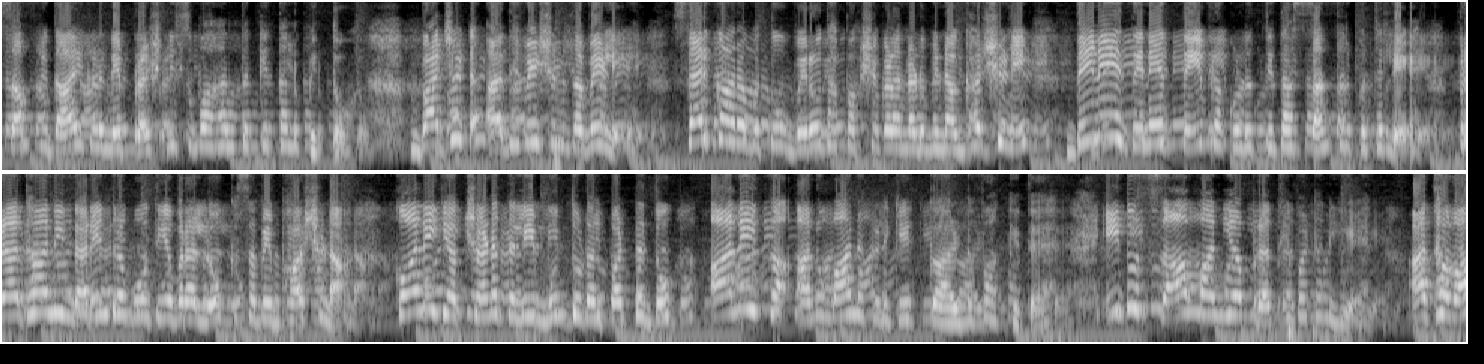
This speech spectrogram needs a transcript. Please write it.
ಸಂಪ್ರದಾಯಗಳನ್ನೇ ಪ್ರಶ್ನಿಸುವ ಹಂತಕ್ಕೆ ತಲುಪಿತ್ತು. ಬಜೆಟ್ ಅಧಿವೇಶನದ ವೇಳೆ ಸರ್ಕಾರ ಮತ್ತು ವಿರೋಧ ಪಕ್ಷಗಳ ನಡುವಿನ ಘರ್ಷಣೆ ದಿನೇ ದಿನೇ ತೀವ್ರಗೊಳ್ಳುತ್ತಿದ್ದ ಸಂದರ್ಭದಲ್ಲಿ ಪ್ರಧಾನಿ ನರೇಂದ್ರ ಮೋದಿಯವರ ಲೋಕಸಭೆ ಭಾಷಣ ಕೊನೆಯ ಕ್ಷಣದಲ್ಲಿ ಮುಂದೂಡಲ್ಪಟ್ಟದ್ದು ಅನೇಕ ಅನುಮಾನಗಳಿಗೆ ಕಾರಣವಾಗಿದೆ. ಇದು ಸಾಮಾನ್ಯ ಪ್ರತಿಭಟನೆಯೇ ಅಥವಾ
